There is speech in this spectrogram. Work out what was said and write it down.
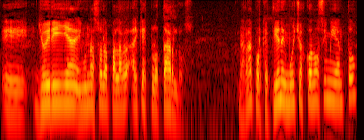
eh, yo diría en una sola palabra, hay que explotarlos, ¿verdad? Porque tienen muchos conocimientos,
